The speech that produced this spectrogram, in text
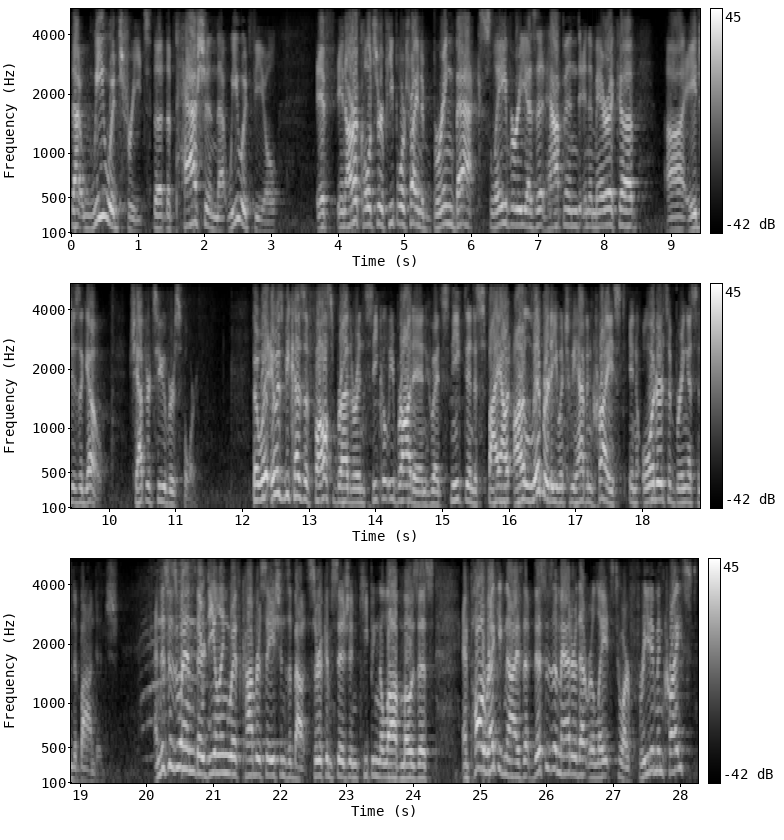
that we would treat, the, the passion that we would feel if in our culture people were trying to bring back slavery as it happened in America uh, ages ago. Chapter 2, verse 4. But it was because of false brethren secretly brought in who had sneaked in to spy out our liberty which we have in Christ in order to bring us into bondage. And this is when they're dealing with conversations about circumcision, keeping the law of Moses. And Paul recognized that this is a matter that relates to our freedom in Christ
